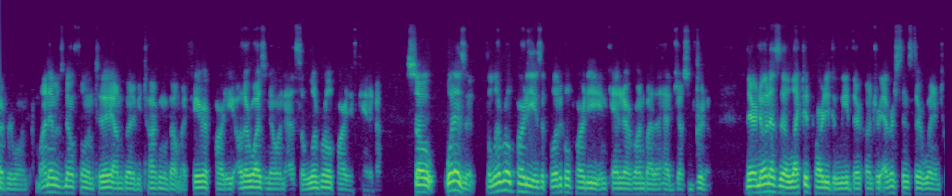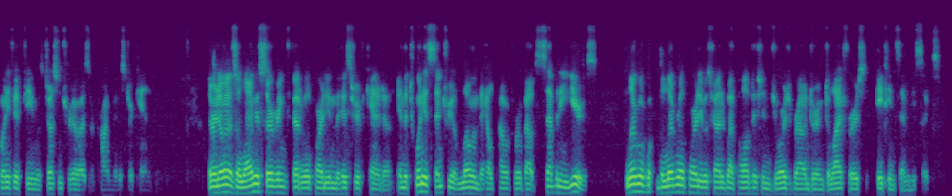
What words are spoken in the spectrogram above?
everyone. My name is Nofil, and today I'm going to be talking about my favorite party, otherwise known as the Liberal Party of Canada. So, what is it? The Liberal Party is a political party in Canada run by the head Justin Trudeau. They are known as the elected party to lead their country ever since their win in 2015 with Justin Trudeau as their Prime Minister Canada. They're known as the longest serving federal party in the history of Canada. In the 20th century alone, they held power for about 70 years. The Liberal, the Liberal Party was founded by politician George Brown during July 1st, 1876.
